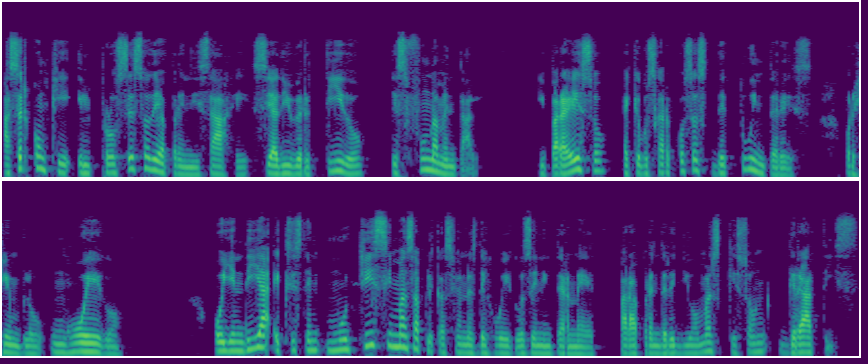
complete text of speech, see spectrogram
Hacer con que el proceso de aprendizaje sea divertido es fundamental. Y para eso hay que buscar cosas de tu interés. Por ejemplo, un juego. Hoy en día existen muchísimas aplicaciones de juegos en Internet para aprender idiomas que son gratis.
